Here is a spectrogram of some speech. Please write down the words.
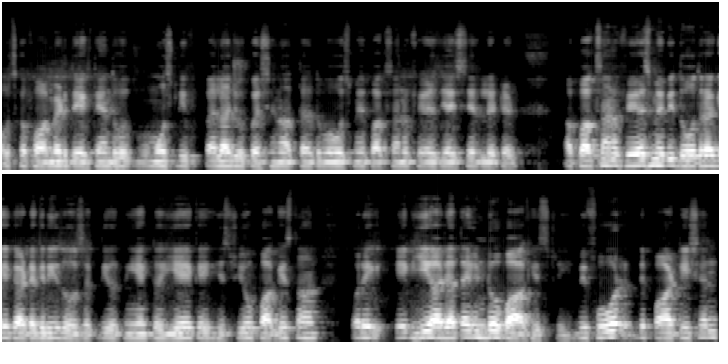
उसका फॉर्मेट देखते हैं तो मोस्टली पहला जो क्वेश्चन आता है तो वो उसमें पाकिस्तान अफेयर्स या इससे रिलेटेड अब पाकिस्तान अफेयर्स में भी दो तरह की कैटेगरीज हो सकती होती हैं। एक तो ये कि हिस्ट्री ऑफ़ पाकिस्तान और एक एक ये आ जाता है इंडो पाक हिस्ट्री बिफोर द पार्टीशन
